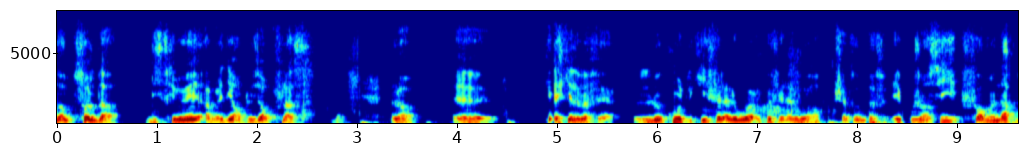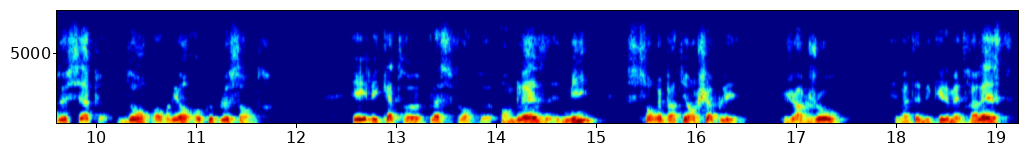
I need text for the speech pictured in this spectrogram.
hommes, soldats, distribués, à vrai dire, en plusieurs places. Alors, euh, qu'est-ce qu'elle va faire? Le coude qui fait la loi, que fait la loi entre Châteauneuf et Beaugency forme un arc de cercle dont Orléans occupe le centre. Et les quatre places fortes anglaises ennemies sont réparties en chapelets. Jargeau est vingtaine de kilomètres à l'est,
